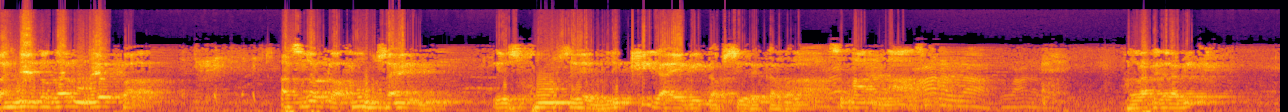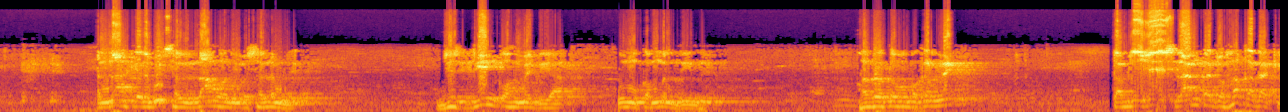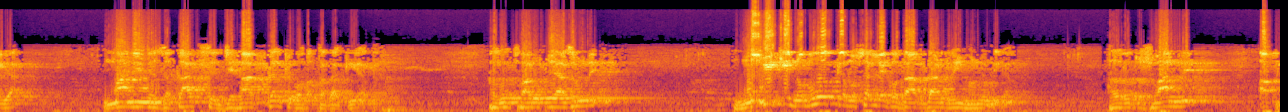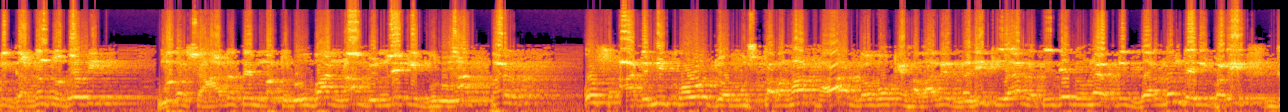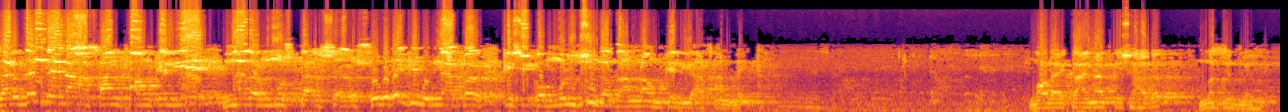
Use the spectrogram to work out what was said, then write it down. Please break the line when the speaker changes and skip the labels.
बहने तो गर्म पर असगर का खून हुसैन इस खून से लिखी जाएगी तफसीर करबला। सुभान अल्लाह
सुभान अल्लाह
हज़रत के नबी सल्लल्लाहु अलैहि वसल्लम ने जिस दीन को हमें दिया वो मुकम्मल दीन है। हज़रत अबू बकर ने तबलीग इस्लाम का जो हक अदा किया मानी ने जक़ात से जिहाद करके वो हक अदा किया था। हज़रत फारूक आज़म ने नबी की नबूत के मुसल्ले को दागदार नहीं होने दिया। हज़रत उस्मान ने अपनी गर्दन तो दे दी, मगर शहादत मतलूबा ना मिलने की बुनियाद पर उस आदमी को जो मुश्तबहा था, लोगों के हवाले नहीं किया, नतीजे में उन्हें अपनी गर्दन देनी पड़ी। गर्दन देना आसान था उनके लिए, मगर सुबह की बुनियाद पर किसी को मुलजिम गर्दानना उनके लिए आसान नहीं था। मौलाए कायनात की शहादत मस्जिद में हुई।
